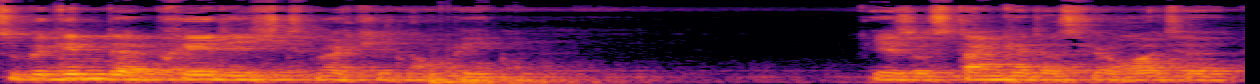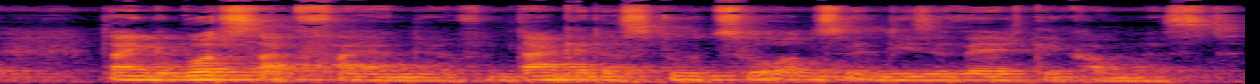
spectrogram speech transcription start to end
Zu Beginn der Predigt möchte ich noch beten. Jesus, danke, dass wir heute deinen Geburtstag feiern dürfen. Danke, dass du zu uns in diese Welt gekommen bist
